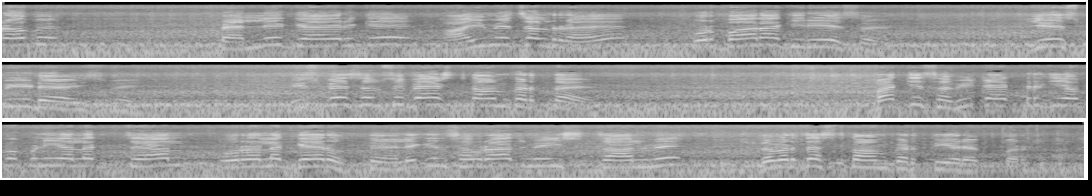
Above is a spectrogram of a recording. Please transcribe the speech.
अब पहले गायर के हाई में चल रहा है और 12 की रेस है। ये स्पीड है इसमें। इस पर सबसे बेस्ट काम करता है। बाकी सभी ट्रैक्टर की अब अपनी अलग चाल और अलग गैर होते हैं, लेकिन स्वराज में इस चाल में ज़बरदस्त काम करती है रैप पर।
